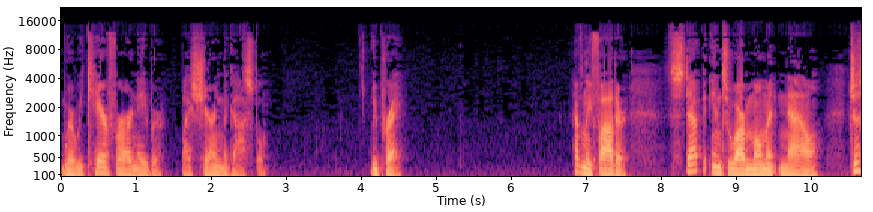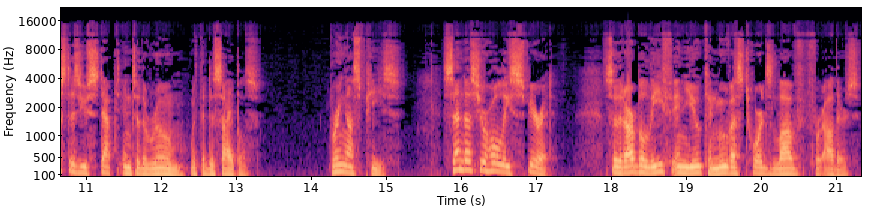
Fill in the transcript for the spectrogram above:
where we care for our neighbor by sharing the gospel. We pray. Heavenly Father, step into our moment now just as you stepped into the room with the disciples. Bring us peace. Send us your Holy Spirit so that our belief in you can move us towards love for others.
